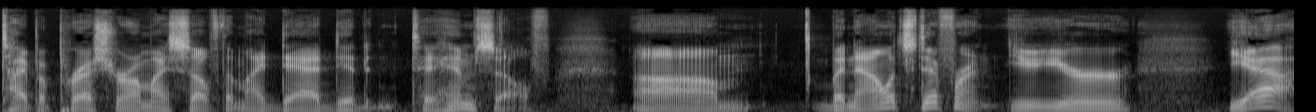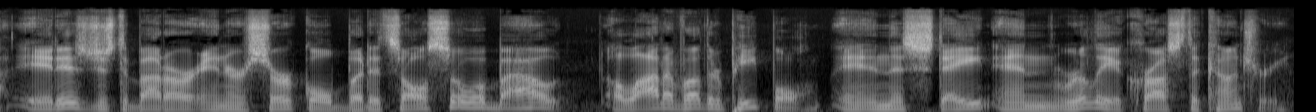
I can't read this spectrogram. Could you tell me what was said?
type of pressure on myself that my dad did to himself. Um, but now it's different. You, you're, yeah, it is just about our inner circle, but it's also about a lot of other people in this state and really across the country.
